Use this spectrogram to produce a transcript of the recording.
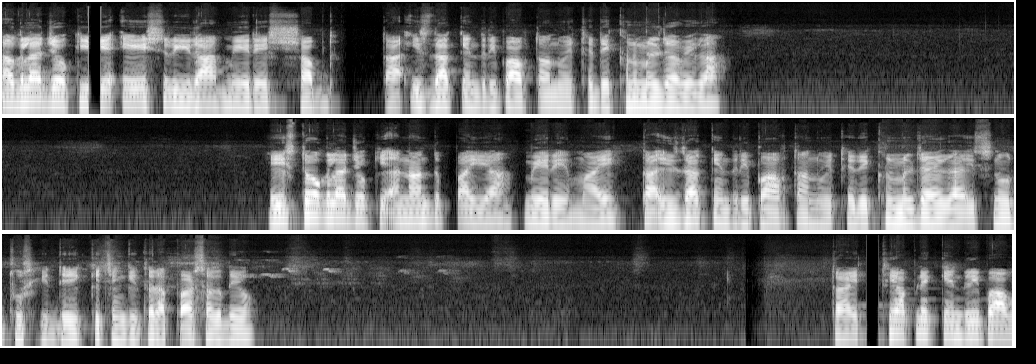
ਅਗਲਾ ਜੋ ਕਿ ਹੈ, ਇਹ ਸ਼ਰੀਰਾ ਮੇਰੇ ਸ਼ਬਦ, ਤਾਂ ਇਸ ਦਾ ਕੇਂਦਰੀ ਭਾਵ ਤੁਹਾਨੂੰ ਇੱਥੇ ਦੇਖਣ ਨੂੰ ਮਿਲ ਜਾਵੇਗਾ। ਇਸ ਤੋਂ ਅਗਲਾ ਜੋ ਕਿ ਆਨੰਦ ਭਾਈਆ ਮੇਰੇ ਮਾਏ, ਤਾਂ ਇਸ ਦਾ ਕੇਂਦਰੀ ਭਾਵ ਤੁਹਾਨੂੰ ਇੱਥੇ ਦੇਖਣ ਨੂੰ ਮਿਲ ਜਾਏਗਾ ਇਸ ਨੂੰ ਤੁਸੀਂ ਦੇਖ ਕੇ ਚੰਗੀ ਤਰ੍ਹਾਂ ਪੜ੍ਹ ਸਕਦੇ ਹੋ। ਤਾਂ ਇੱਥੇ ਆਪਣੇ ਕੇਂਦਰੀ ਭਾਵ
